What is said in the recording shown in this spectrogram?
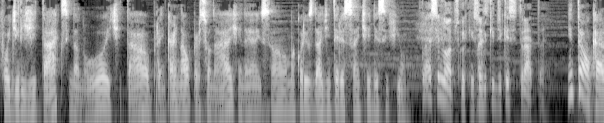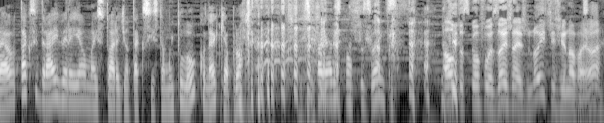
foi dirigir táxi na noite e tal, para encarnar o personagem, né? Isso é uma curiosidade interessante aí desse filme. Qual é a sinopse, Coquinho? Sobre Mas... de que se trata? Então, cara, o Taxi Driver aí é uma história de um taxista muito louco, né? Que apronta maiores confusões. Altas confusões nas noites de Nova York.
